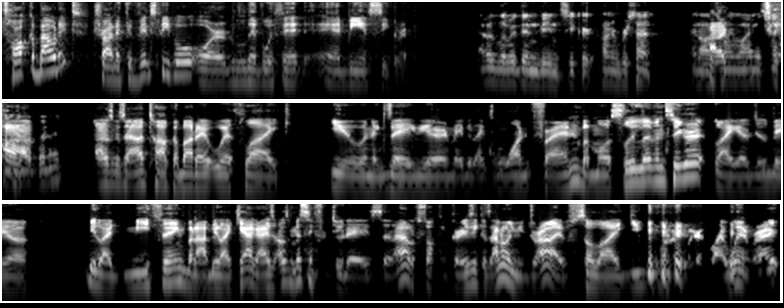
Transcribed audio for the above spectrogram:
talk about it, try to convince people, or live with it and be in secret? I would live with it and be in secret, hundred percent. And I'll tell you a second. Talk, I was gonna say I'd talk about it with like you and Xavier and maybe like one friend, but mostly live in secret. Like it'd just be a be like me thing, but I'd be like, yeah, guys, I was missing for two days, and that was fucking crazy because I don't even drive. So like, you wonder where I went, right?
